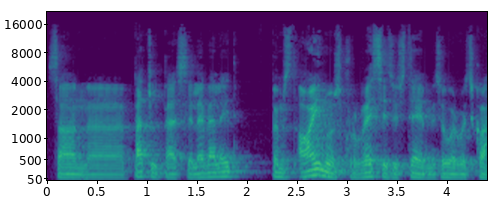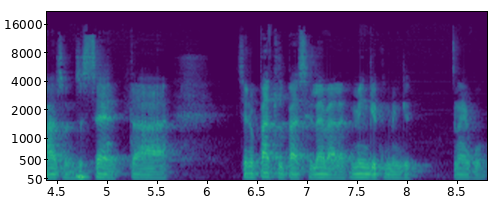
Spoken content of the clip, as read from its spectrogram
saan uh, Battle Passi leveleid, põhimõtteliselt ainus progressi süsteem, mis Overwatch kahes on siis see, et uh, sinu battle pass'i level, et mingit, mingit nagu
